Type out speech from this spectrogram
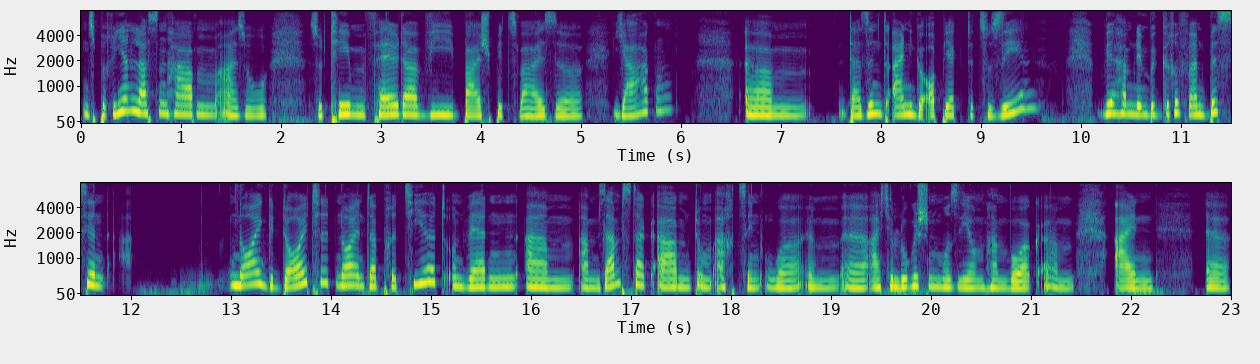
inspirieren lassen haben, also so Themenfelder wie beispielsweise Jagen. Ähm, da sind einige Objekte zu sehen. Wir haben den Begriff ein bisschen neu gedeutet, neu interpretiert und werden ähm, am Samstagabend um 18 Uhr im äh, Archäologischen Museum Hamburg ähm, ein äh,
